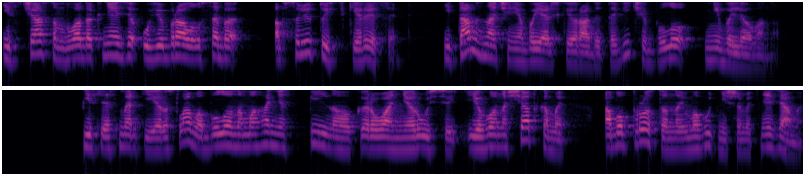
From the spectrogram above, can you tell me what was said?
із часом влада князя увібрала у себе абсолютистські риси, і там значення Боярської ради та вічі було нівельовано. Після смерті Ярослава було намагання спільного керування Руссю його нащадками або просто наймогутнішими князями.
